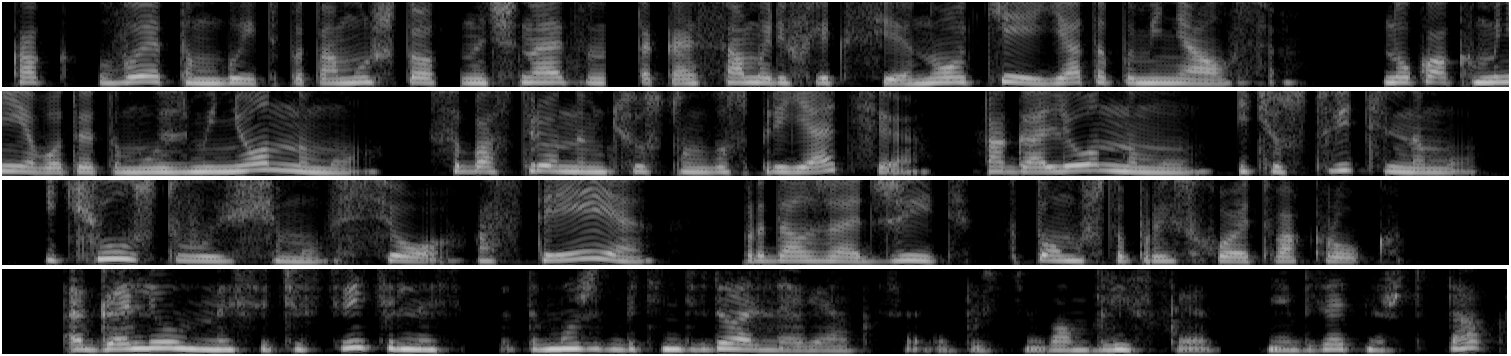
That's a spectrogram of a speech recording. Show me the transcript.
Как в этом быть? Потому что начинается такая саморефлексия. Ну окей, я-то поменялся. Но как мне, вот этому измененному, с обостренным чувством восприятия, оголенному и чувствительному, и чувствующему все острее, продолжать жить в том, что происходит вокруг. Оголенность и чувствительность — это может быть индивидуальная реакция, допустим, вам близкая. Не обязательно, что так.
